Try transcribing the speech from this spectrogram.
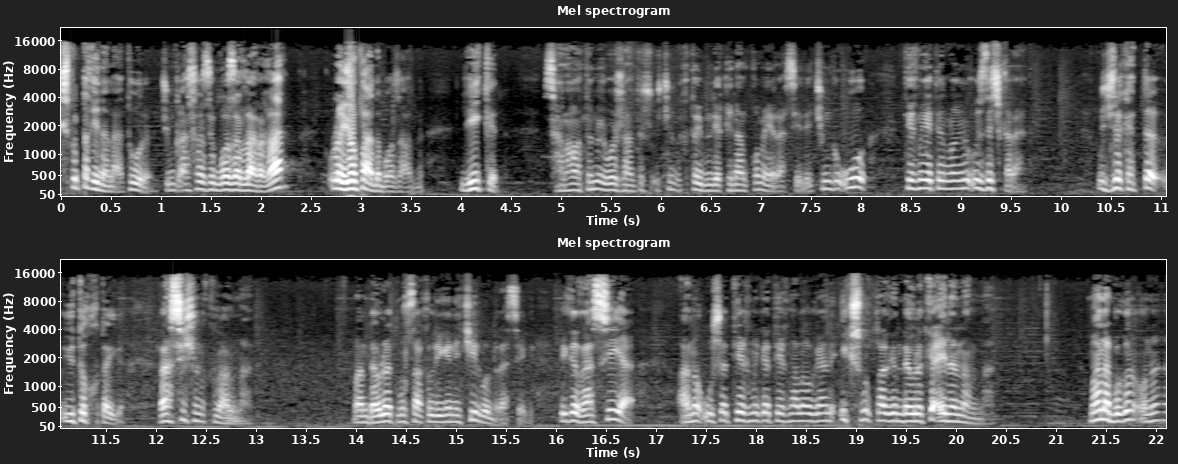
eksportda qiynaladi to'g'ri. Chunki asosiy bozorlari g'arb ular yopadi bozorni. Lekin sanoatini rivojlantirish uchun xitoy bunday qiynalib qolmaydi rossiyada. Chunki u texnika texnologiyani o'zida chiqaradi. U juda katta yutuq xitoyga. Rossiya shuni qila olmadi. Mana davlat mustaqilligiga necha yil bo'ldi rossiyaga? Lekin rossiya ana o'sha texnika texnologiyani eksport qiladigan davlatga aylana olmadi. Mana bugun uni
